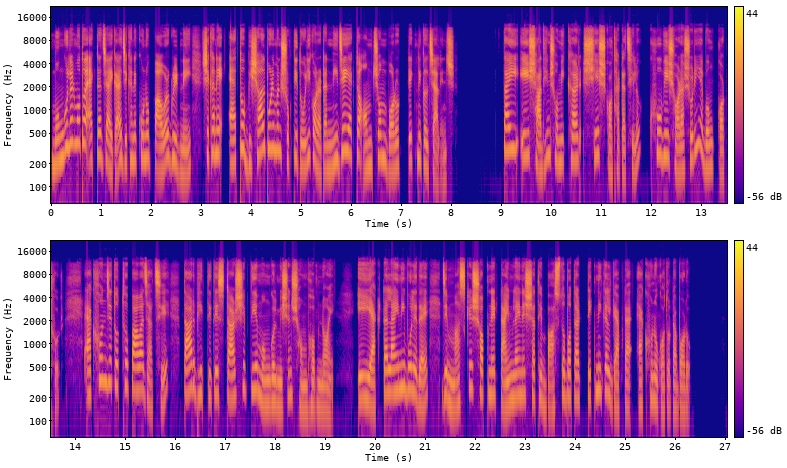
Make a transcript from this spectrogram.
মঙ্গলের মতো একটা জায়গায় যেখানে কোনো পাওয়ার গ্রিড নেই, সেখানে এত বিশাল পরিমাণ শক্তি তৈরি করাটা নিজেই একটা অমচম বড় টেকনিক্যাল চ্যালেঞ্জ। তাই এই স্বাধীন সমীক্ষার শেষ কথাটা ছিল খুবই সরাসরি এবং কঠোর। এখন যে তথ্য পাওয়া যাচ্ছে, তার ভিত্তিতে স্টারশিপ দিয়ে মঙ্গল মিশন সম্ভব নয়। এই একটা লাইনই বলে দেয় যে মাস্কের স্বপ্নের টাইমলাইনের সাথে বাস্তবতার টেকনিক্যাল গ্যাপটা এখনও কতটা বড়।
